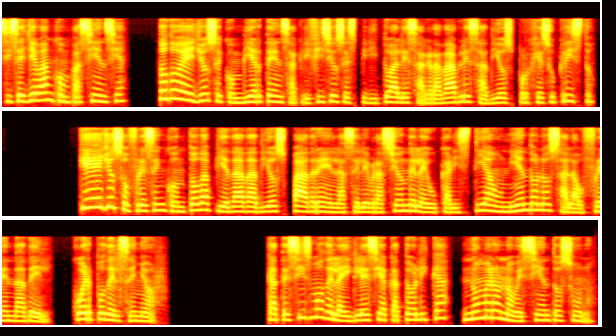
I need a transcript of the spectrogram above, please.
si se llevan con paciencia, todo ello se convierte en sacrificios espirituales agradables a Dios por Jesucristo, que ellos ofrecen con toda piedad a Dios Padre en la celebración de la Eucaristía uniéndolos a la ofrenda del cuerpo del Señor. Catecismo de la Iglesia Católica, número 901.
